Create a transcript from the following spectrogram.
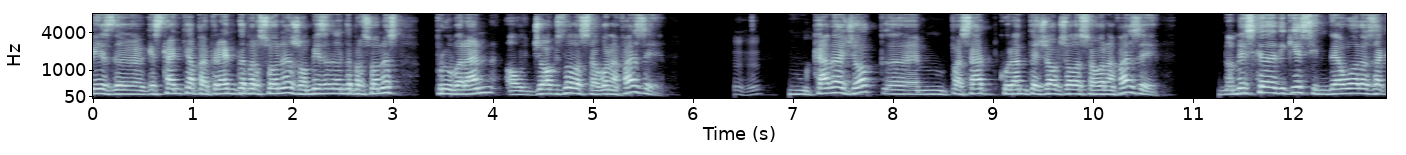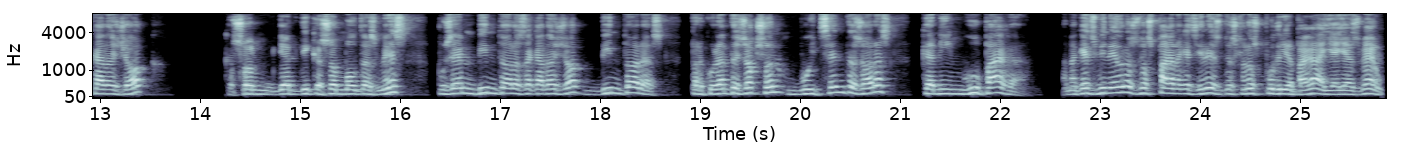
més d'aquest any cap a 30 persones o més de 30 persones provaran els jocs de la segona fase. Uh -huh. Cada joc, eh, hem passat 40 jocs a la segona fase. Només que dediquéssim 10 hores a cada joc, que són, ja et dic que són moltes més, posem 20 hores a cada joc, 20 hores per 40 jocs són 800 hores que ningú paga. Amb aquests 20 euros no es paguen aquests diners, no és que no es podria pagar, ja ja es veu.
